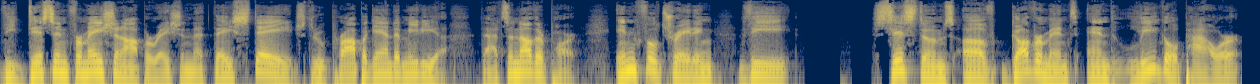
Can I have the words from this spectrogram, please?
The disinformation operation that they stage through propaganda media, that's another part. Infiltrating the systems of government and legal power,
